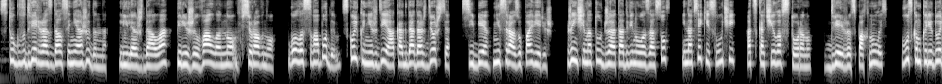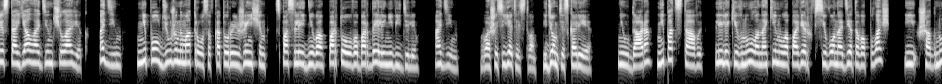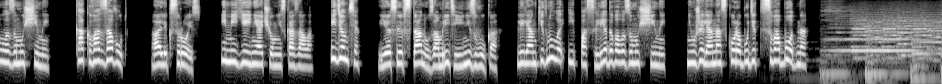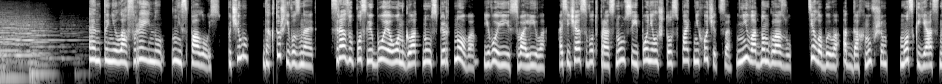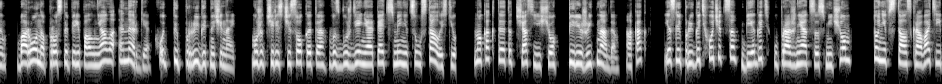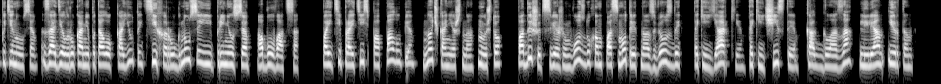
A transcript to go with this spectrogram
Стук в дверь раздался неожиданно. Лиля ждала, переживала, но все равно. Голос свободы, сколько не жди, а когда дождешься, себе не сразу поверишь. Женщина тут же отодвинула засов и на всякий случай отскочила в сторону. Дверь распахнулась. В узком коридоре стоял один человек. Один. Не полдюжины матросов, которые женщин с последнего портового борделя не видели. Один. Ваше сиятельство, идемте скорее. Ни удара, ни подставы. Лиля кивнула, накинула поверх всего надетого плащ и шагнула за мужчиной. «Как вас зовут?» «Алекс Ройс». Имя ей ни о чем не сказала. «Идемте». «Если встану, замрите и ни звука. Лилиан кивнула и последовала за мужчиной. Неужели она скоро будет свободна? Энтони Лафрейну не спалось. Почему? Да кто ж его знает? Сразу после боя он глотнул спиртного, его и свалило. А сейчас вот проснулся и понял, что спать не хочется ни в одном глазу. Тело было отдохнувшим, мозг ясным, Барона просто переполняла энергия. Хоть ты прыгать начинай. Может, через часок это возбуждение опять сменится усталостью, но как-то этот час еще пережить надо. А как? Если прыгать хочется, бегать, упражняться с мечом, Тони встал с кровати и потянулся, задел руками потолок каюты, тихо ругнулся и принялся обуваться. Пойти пройтись по палубе. Ночь, конечно. Ну и что? Подышит свежим воздухом, посмотрит на звезды, такие яркие, такие чистые, как глаза Лилиан Иртон.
